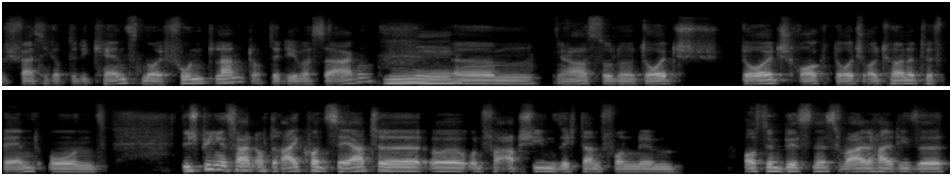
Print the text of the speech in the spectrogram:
ich weiß nicht, ob du die kennst, Neufundland, ob die dir was sagen. Nee. Ähm, ja, so eine Deutsch, Deutsch Rock, Deutsch Alternative Band und die spielen jetzt halt noch drei Konzerte äh, und verabschieden sich dann von dem, aus dem Business, weil halt diese,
